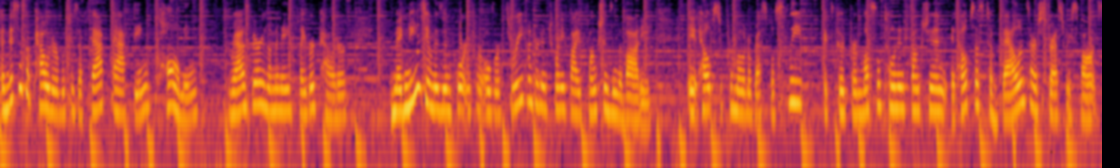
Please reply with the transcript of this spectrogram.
And this is a powder which is a fat acting, calming, raspberry lemonade flavored powder. Magnesium is important for over 325 functions in the body. It helps to promote a restful sleep. It's good for muscle tone and function. It helps us to balance our stress response.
